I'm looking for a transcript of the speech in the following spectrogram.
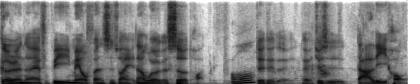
个人的 FB 没有粉丝专业，但我有一个社团。哦，对对对对，就是打李红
